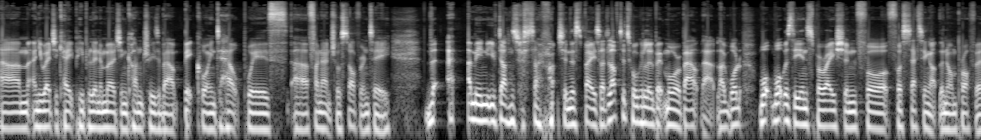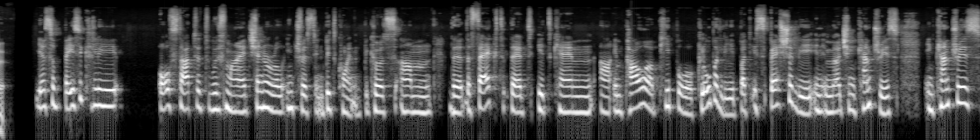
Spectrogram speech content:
um, and you educate people in emerging countries about Bitcoin to help with uh, financial sovereignty. The, I mean, you've done just so much in this space. I'd love to talk a little bit more about that. Like, what what what was the inspiration? for for setting up the nonprofit? Yeah, so basically, all started with my general interest in Bitcoin because um, the the fact that it can uh, empower people globally, but especially in emerging countries, in countries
